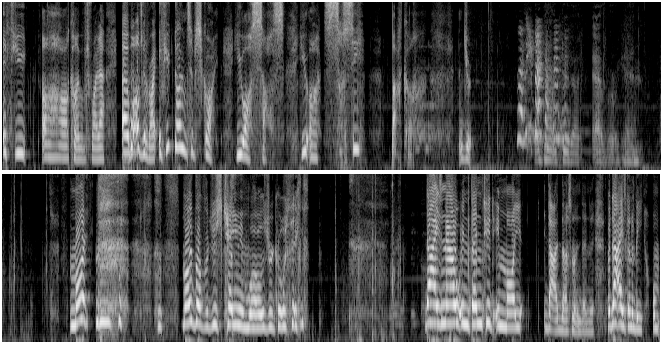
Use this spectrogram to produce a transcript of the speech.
If you, oh, I can't even write that. Uh, what I was gonna write: if you don't subscribe, you are sus. You are sussy backer. And you're I don't do that ever again. My my brother just came in while I was recording. that is now indented in my. That that's not indented, but that is going to be on.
